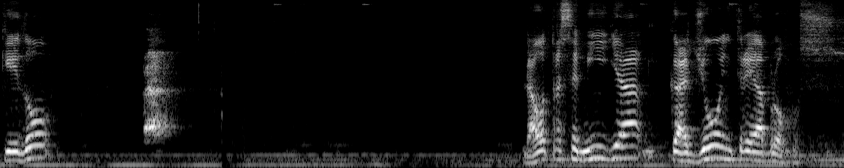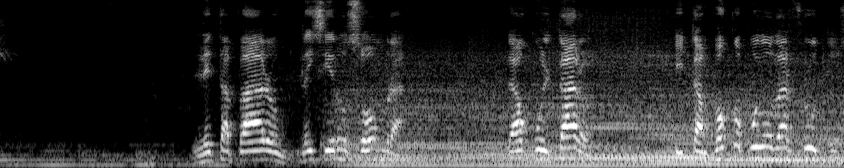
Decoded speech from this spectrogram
quedó La otra semilla cayó entre abrojos. Le taparon, le hicieron sombra, la ocultaron y tampoco pudo dar frutos.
